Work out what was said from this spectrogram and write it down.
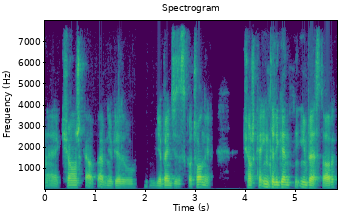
e, książka, pewnie wielu nie będzie zaskoczonych, książka Inteligentny Inwestor,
